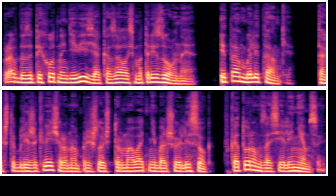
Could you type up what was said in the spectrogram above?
Правда, за пехотной дивизией оказалась моторизованная, и там были танки, так что ближе к вечеру нам пришлось штурмовать небольшой лесок, в котором засели немцы.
